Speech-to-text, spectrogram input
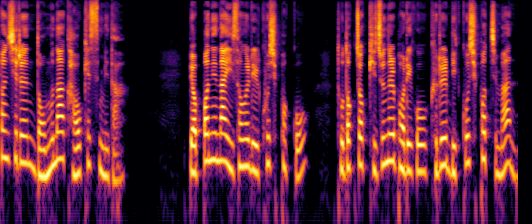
현실은 너무나 가혹했습니다. 몇 번이나 이성을 잃고 싶었고 도덕적 기준을 버리고 그를 믿고 싶었지만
